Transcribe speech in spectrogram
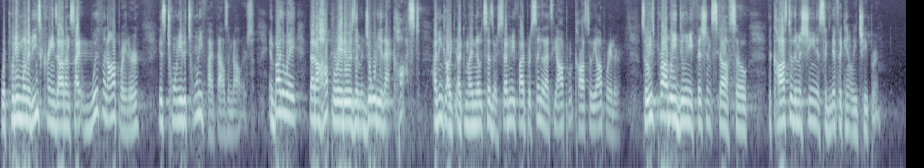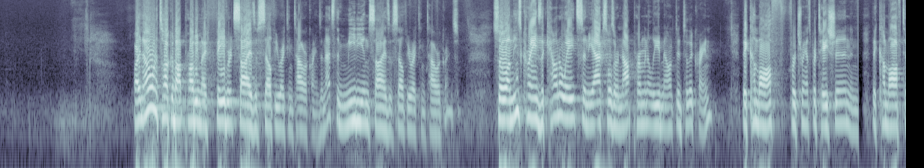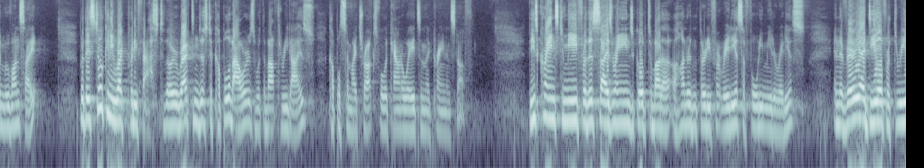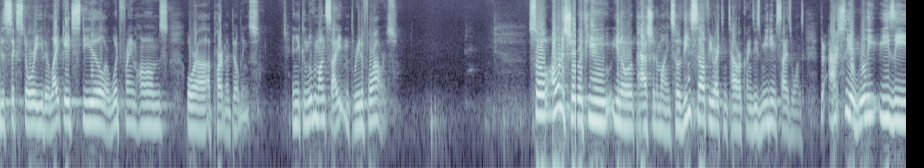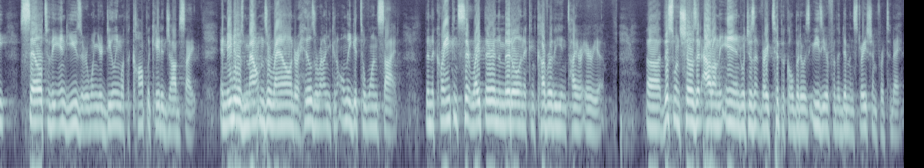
We're putting one of these cranes out on site with an operator is twenty to twenty-five thousand dollars. And by the way, that operator is the majority of that cost. I think, like, like my note says, there, 75% of that's the cost of the operator. So he's probably doing efficient stuff, so the cost of the machine is significantly cheaper. All right, now I want to talk about probably my favorite size of self-erecting tower cranes, and that's the medium size of self-erecting tower cranes. So on these cranes, the counterweights and the axles are not permanently mounted to the crane. They come off for transportation and they come off to move on site. But they still can erect pretty fast. They'll erect in just a couple of hours with about three guys, a couple semi trucks full of counterweights and the crane and stuff. These cranes, to me, for this size range, go up to about a 130 foot radius, a 40 meter radius. And they're very ideal for three to six story, either light gauge steel or wood frame homes or uh, apartment buildings. And you can move them on site in three to four hours. So I want to share with you, you know, a passion of mine. So these self-erecting tower cranes, these medium-sized ones, they're actually a really easy sell to the end user when you're dealing with a complicated job site. And maybe there's mountains around or hills around, you can only get to one side. Then the crane can sit right there in the middle and it can cover the entire area. Uh, this one shows it out on the end, which isn't very typical, but it was easier for the demonstration for today.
